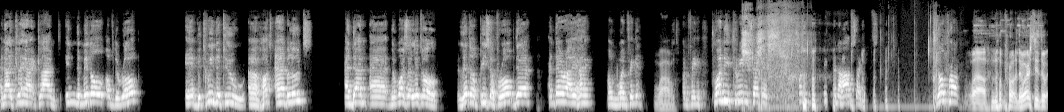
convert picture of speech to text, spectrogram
And I cl- climbed in the middle of the rope. uh, between the two uh, hot air balloons, and then uh, there was a little little piece of rope there, and there I hang on one finger. Wow, one finger, twenty three seconds, 23 and a half seconds. No problem. Wow, no problem. The worst is the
